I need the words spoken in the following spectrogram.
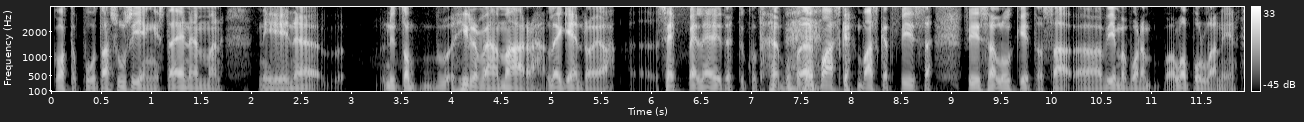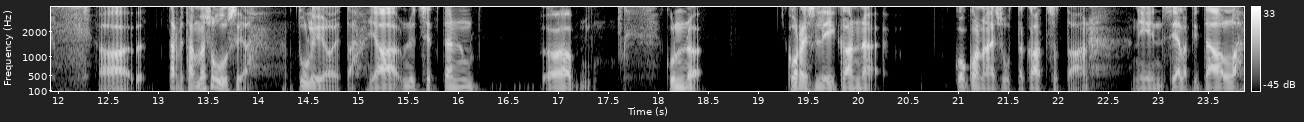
kohta puhutaan susiengistä enemmän, niin nyt on hirveä määrä legendoja Seppe löytetty, kuten Basket, Basket Fiissa, Fiissa luki tuossa viime vuoden lopulla, niin tarvitaan myös uusia tulijoita. Ja nyt sitten, kun Korisliikan kokonaisuutta katsotaan, niin siellä pitää olla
